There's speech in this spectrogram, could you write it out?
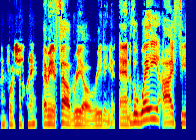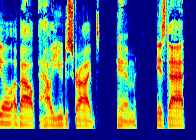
unfortunately. I mean, it felt real reading it. And the way I feel about how you described him is that,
